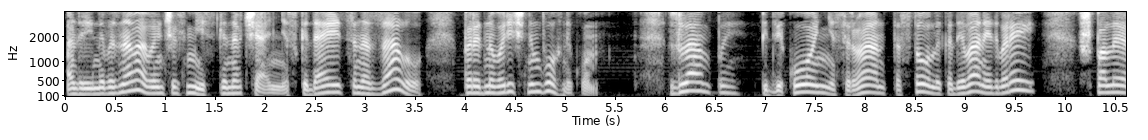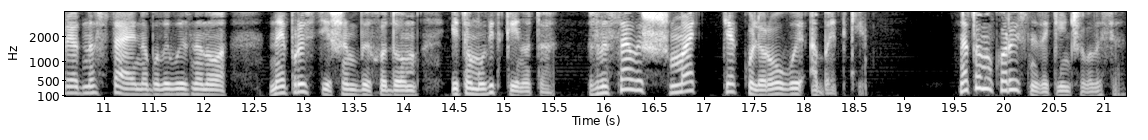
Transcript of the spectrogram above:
Андрій не визнавав інших місць для навчання, скидається на залу перед новорічним вогником. З лампи, підвіконня, серванта, столика, дивана і дверей шпалери одностайно були визнано найпростішим виходом і тому відкинуто, звисали шмаття кольорової абетки. На тому корисне закінчувалося.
